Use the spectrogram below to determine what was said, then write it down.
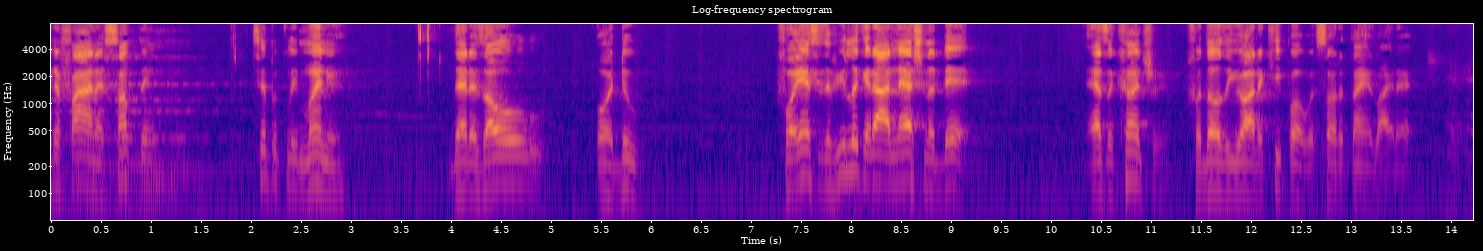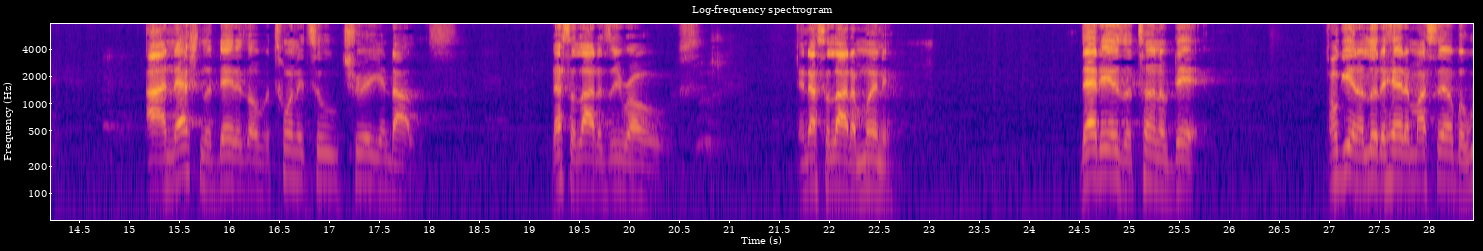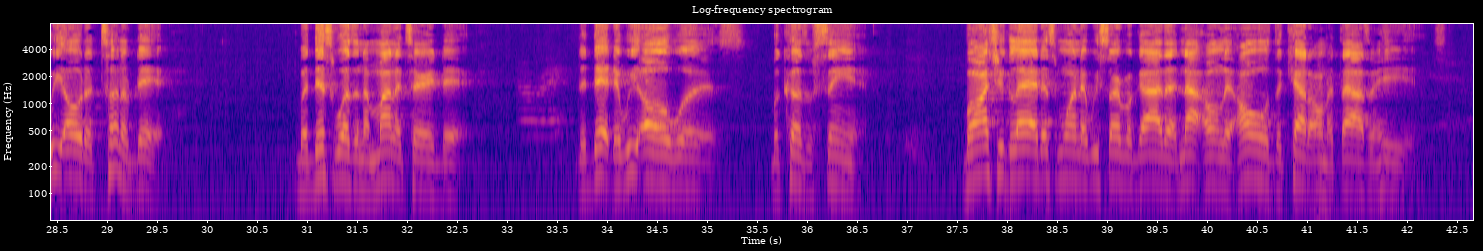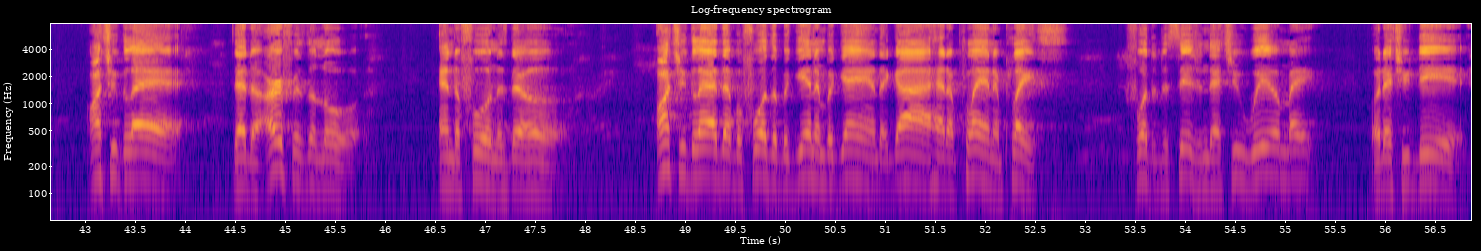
Defined as something, typically money, that is owed or due. For instance, if you look at our national debt as a country, for those of you all that keep up with sort of things like that, our national debt is over $22 trillion. That's a lot of zeros. And that's a lot of money. That is a ton of debt. I'm getting a little ahead of myself, but we owed a ton of debt. But this wasn't a monetary debt. The debt that we owed was because of sin. But aren't you glad this morning that we serve a God that not only owns the cattle on a thousand hills? Aren't you glad that the earth is the Lord and the fullness thereof? Aren't you glad that before the beginning began, that God had a plan in place for the decision that you will make or that you did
